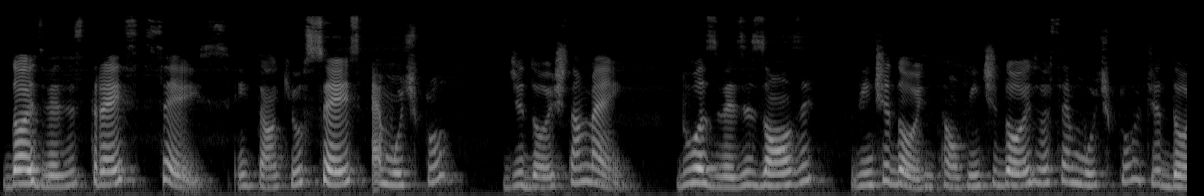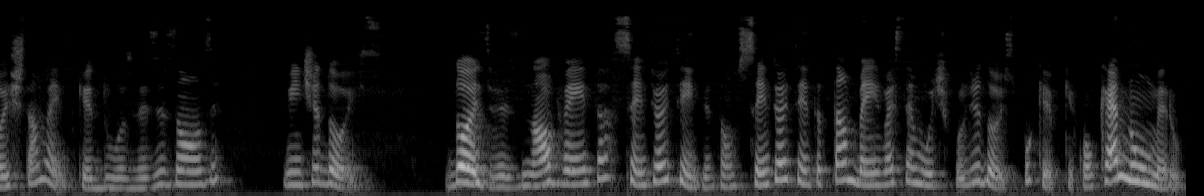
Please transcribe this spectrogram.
2 vezes 3, 6. Então aqui o 6 é múltiplo de 2 também. 2 vezes 11, 22. Então 22 vai ser múltiplo de 2 também, porque 2 vezes 11, 22. 2 vezes 90, 180. Então, 180 também vai ser múltiplo de 2. Por quê? Porque qualquer número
